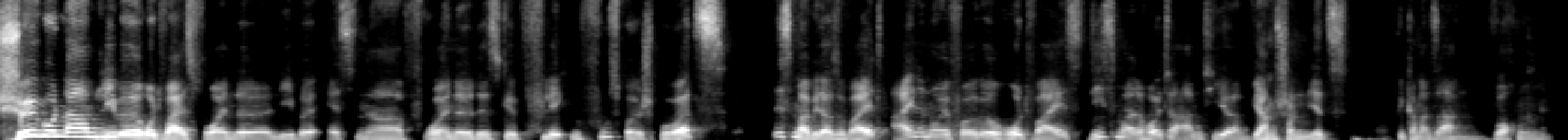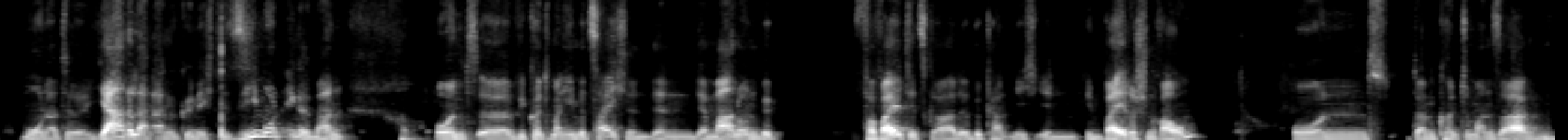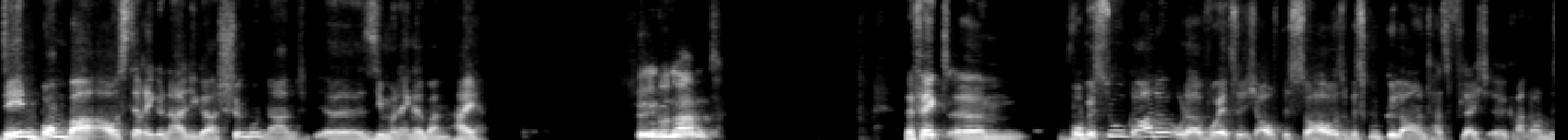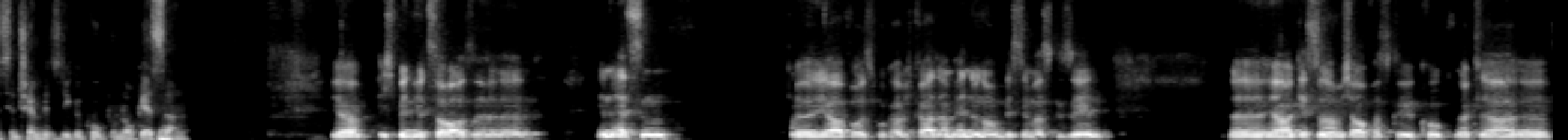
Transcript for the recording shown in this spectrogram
Schönen guten Abend, liebe Rot-Weiß-Freunde, liebe Essener Freunde des gepflegten Fußballsports. Ist mal wieder soweit. Eine neue Folge Rot-Weiß. Diesmal heute Abend hier. Wir haben schon jetzt, wie kann man sagen, Wochen, Monate, jahrelang angekündigt. Simon Engelmann. Und äh, wie könnte man ihn bezeichnen? Denn der Marlon verweilt jetzt gerade bekanntlich in, im bayerischen Raum. Und dann könnte man sagen, den Bomber aus der Regionalliga. Schönen guten Abend, äh, Simon Engelmann. Hi. Schönen guten Abend. Perfekt. Ähm, wo bist du gerade oder wo hältst du dich auf? Bist zu Hause? Bist gut gelaunt? Hast vielleicht äh, gerade noch ein bisschen Champions League geguckt und auch gestern? Ja, ich bin hier zu Hause äh, in Essen. Äh, ja, Wolfsburg habe ich gerade am Ende noch ein bisschen was gesehen. Äh, ja, gestern habe ich auch was geguckt. Na klar,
